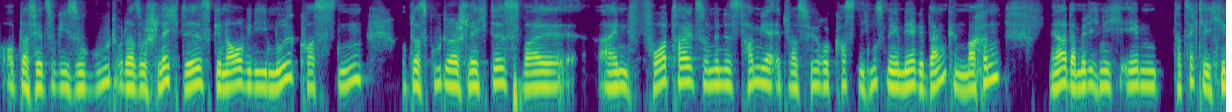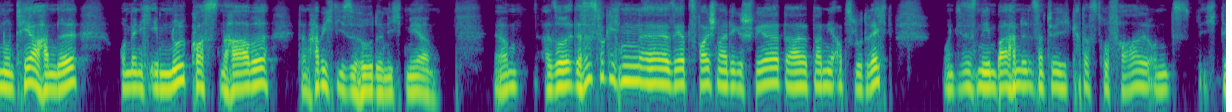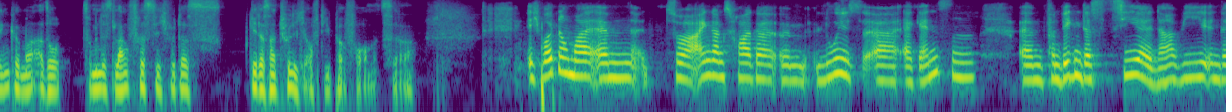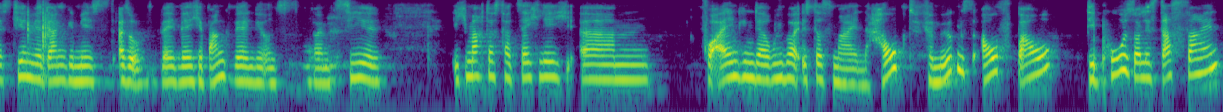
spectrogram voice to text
ob das jetzt wirklich so gut oder so schlecht ist, genau wie die Nullkosten, ob das gut oder schlecht ist, weil ein Vorteil zumindest haben ja etwas höhere Kosten. Ich muss mir mehr Gedanken machen, ja, damit ich nicht eben tatsächlich hin und her handle. Und wenn ich eben Nullkosten habe, dann habe ich diese Hürde nicht mehr. Ja, also das ist wirklich ein äh, sehr zweischneidiges Schwert, da hat Dani absolut recht. Und dieses Nebenbeihandeln ist natürlich katastrophal und ich denke mal, also zumindest langfristig wird das, geht das natürlich auf die Performance, ja. Ich wollte noch mal ähm, zur Eingangsfrage ähm, Luis äh, ergänzen, ähm, von wegen das Ziel. Ne? Wie investieren wir dann gemäß, also welche Bank wählen wir uns beim Ziel? Ich mache das tatsächlich ähm, vor allen Dingen darüber, ist das mein Hauptvermögensaufbau? Depot, soll es das sein?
